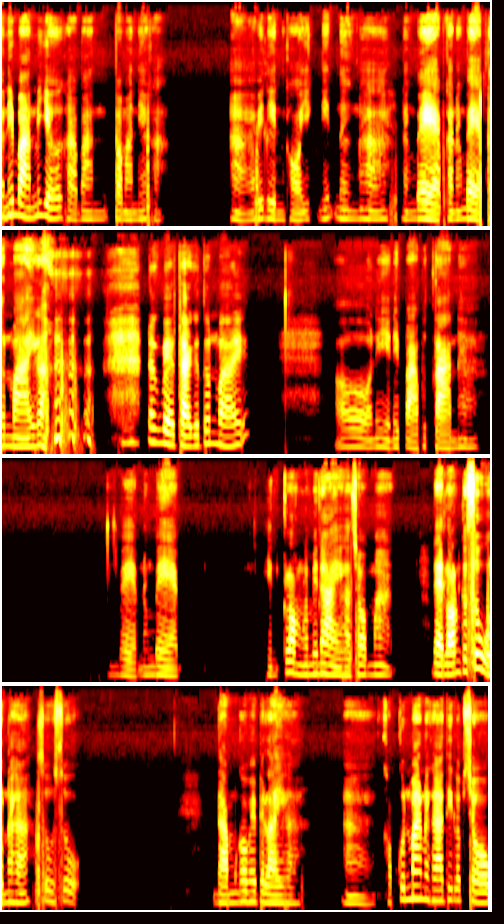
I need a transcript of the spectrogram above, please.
วันนี้บานไม่เยอะค่ะ บานประมาณเนี้ยค่ะ อ่าพี่ลินขออีกนิดนึงนะคะนางแบบค่ะนางแบบต้นไม้ค่ะนางแบบถ่ายกับต้นไม้อ๋อนี่ในป่าพุตานนะคะนางแบบนางแบบ เห็นกล้องแล้วไม่ได้ค่ะ ชอบมาก แดดร้อนก็สู้นะคะ สู้สู้ดำก็ไม่เป็นไรค่ะ อ่าขอบคุณมากนะคะที่รับชม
